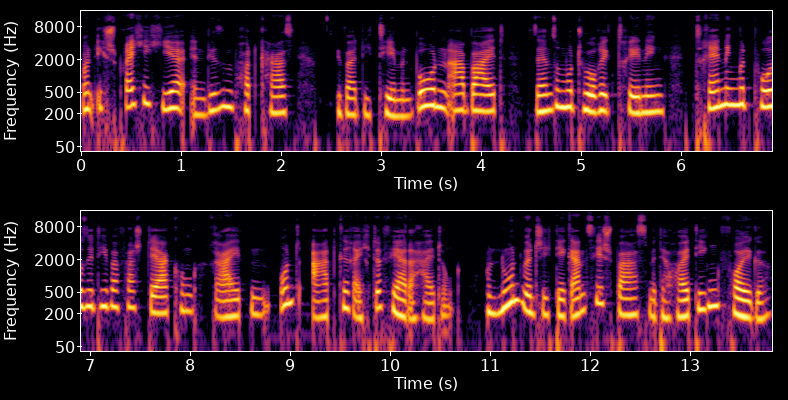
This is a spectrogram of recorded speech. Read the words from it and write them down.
und ich spreche hier in diesem Podcast über die Themen Bodenarbeit, Sensomotoriktraining, Training mit positiver Verstärkung, Reiten und artgerechte Pferdehaltung. Und nun wünsche ich dir ganz viel Spaß mit der heutigen Folge.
